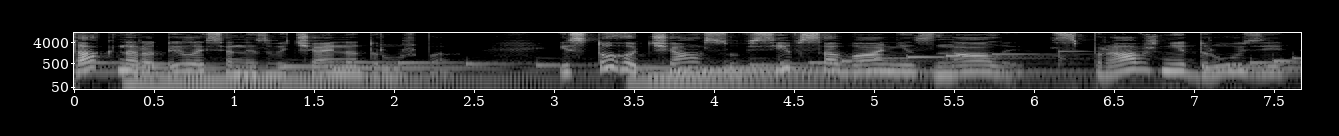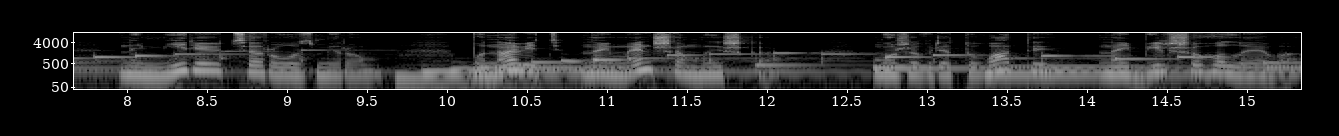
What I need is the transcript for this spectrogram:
Так народилася незвичайна дружба. І з того часу всі в савані знали, справжні друзі не міряються розміром, бо навіть найменша мишка може врятувати найбільшого лева.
